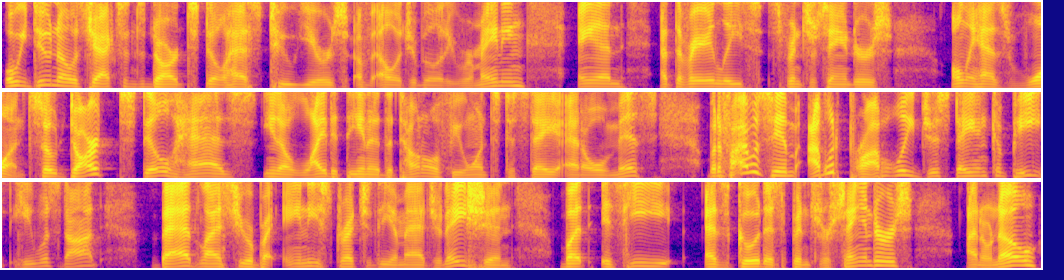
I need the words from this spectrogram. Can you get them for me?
what we do know is Jaxson Dart still has two years of eligibility remaining, and at the very least, Spencer Sanders only has one. So Dart still has, you know, light at the end of the tunnel if he wants to stay at Ole Miss. But if I was him, I would probably just stay and compete. He was not bad last year by any stretch of the imagination, but is he as good as Spencer Sanders? I don't know.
